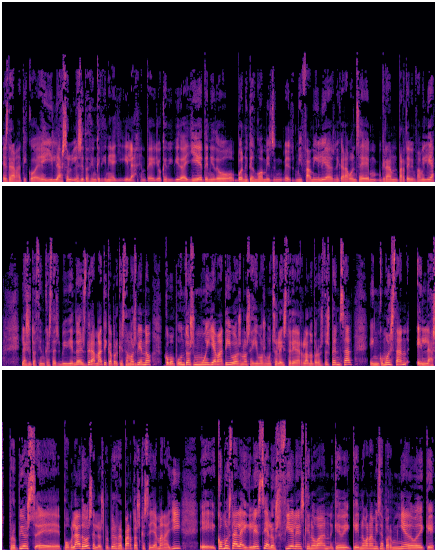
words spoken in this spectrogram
Es dramático, ¿eh? Y la, situación que tiene allí, la gente, yo que he vivido allí, he tenido, bueno, y tengo a mis, mi familia, es nicaragüense, gran parte de mi familia, la situación que estás viviendo es dramática porque estamos viendo como puntos muy llamativos, ¿no? Seguimos mucho la historia de Rolando, pero vosotros pensad en cómo están en los propios eh, poblados, en los propios repartos que se llaman allí, eh, cómo está la iglesia, los fieles que no van, que, que no van a misa por miedo de que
